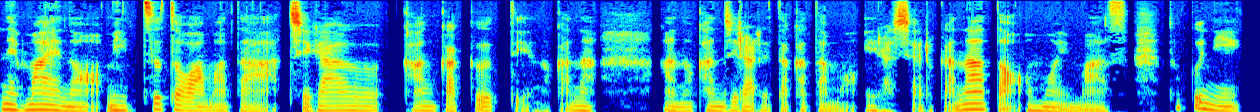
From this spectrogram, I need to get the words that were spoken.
ね、前の3つとはまた違う感覚っていうのかな、あの、感じられた方もいらっしゃるかなと思います。特に、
